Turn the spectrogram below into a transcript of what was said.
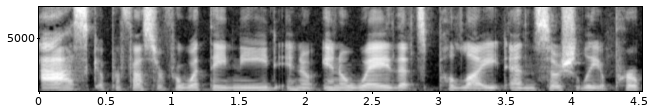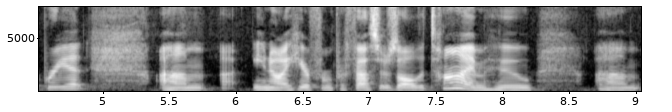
ask a professor for what they need in a, in a way that's polite and socially appropriate. Um, uh, you know, I hear from professors all the time who um,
